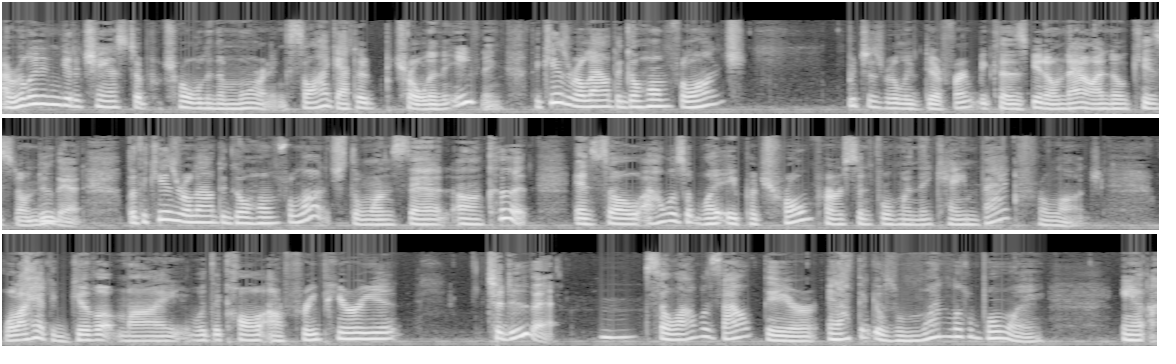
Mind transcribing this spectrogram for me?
I really didn't get a chance to patrol in the morning, so I got to patrol in the evening. The kids were allowed to go home for lunch which is really different because you know now I know kids don't do mm-hmm. that. But the kids were allowed to go home for lunch, the ones that uh, could, and so I was a, a patrol person for when they came back for lunch. Well, I had to give up my what they call our free period to do that. Mm-hmm. So I was out there, and I think it was one little boy, and I,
